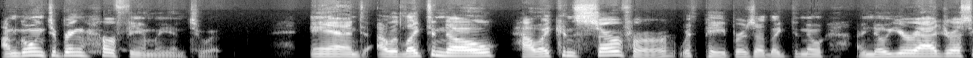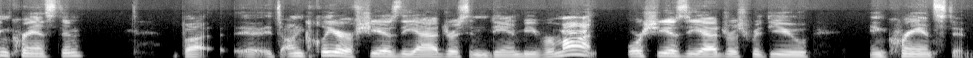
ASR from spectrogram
I'm going to bring her family into it. And I would like to know how I can serve her with papers. I'd like to know, I know your address in Cranston, but it's unclear if she has the address in Danby, Vermont, or she has the address with you in Cranston.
